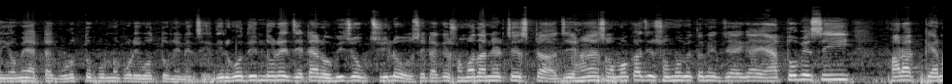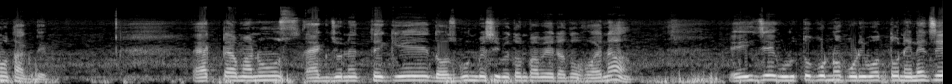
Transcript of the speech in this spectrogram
নিয়মে একটা গুরুত্বপূর্ণ পরিবর্তন এনেছে। দীর্ঘদিন ধরে যেটার অভিযোগ ছিল, সেটাকে সমাধানের চেষ্টা, যে হ্যাঁ সমকাজে সমবেতনের জায়গায় এত বেশি ফারাক কেন থাকবে? একটা মানুষ একজনের থেকে দশ গুণ বেশি বেতন পাবে, এটা তো হয় না। এই যে গুরুত্বপূর্ণ পরিবর্তন এনেছে,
